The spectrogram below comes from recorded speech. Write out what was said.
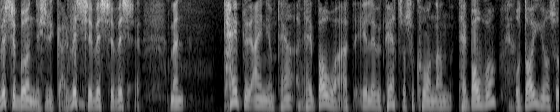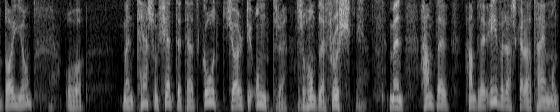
Visse bønne ikke rikkar, visse, visse, visse. Men de ble enige om det, at de boa, at elever Petrus og konan, de boa, og døyjon, så døyjon, og Men det som skjedde til at god gjør det ondre, så hun ble frusk. Men han ble, han ble iverraskar av heimon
